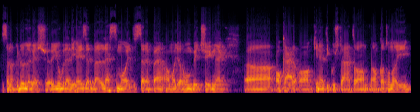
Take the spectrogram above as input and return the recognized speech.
hiszen a különleges jogrendi helyzetben lesz majd szerepe a Magyar Honvédségnek, akár a kinetikus, tehát a, katonai,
